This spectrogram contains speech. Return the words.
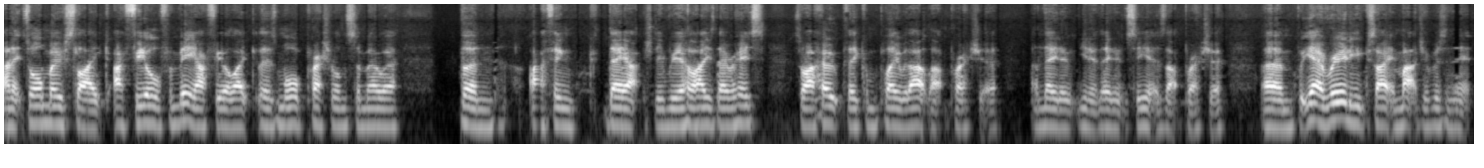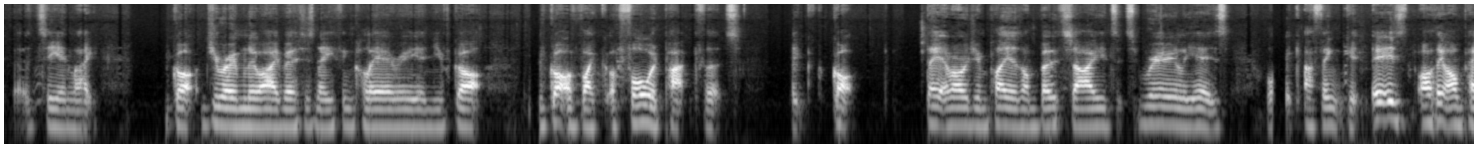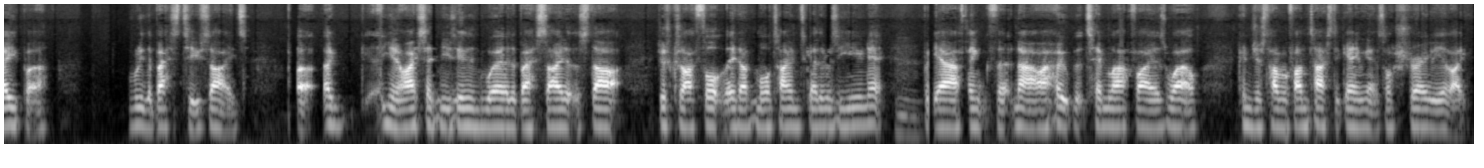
And it's almost like I feel for me, I feel like there's more pressure on Samoa than I think they actually realise there is. So I hope they can play without that pressure and they don't you know, they don't see it as that pressure. Um, but yeah, really exciting matchup, isn't it? Uh, Seeing like you've got Jarome Luai versus Nathan Cleary, and you've got you've got a, like a forward pack that's like got state of origin players on both sides. It really is. Like I think it, it is. I think on paper, probably the best two sides. But uh, you know, I said New Zealand were the best side at the start just because I thought they'd had more time together as a unit. Mm. But yeah, I think that now I hope that Tim Lafai as well can just have a fantastic game against Australia. Like,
